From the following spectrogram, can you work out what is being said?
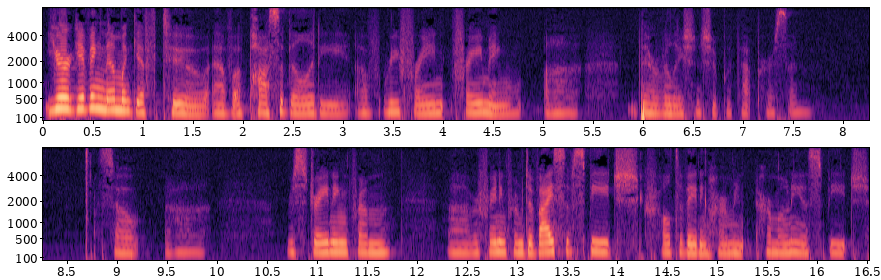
you're giving them a gift too of a possibility of reframing uh, their relationship with that person. So, uh, restraining from uh, refraining from divisive speech, cultivating harmonious speech.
